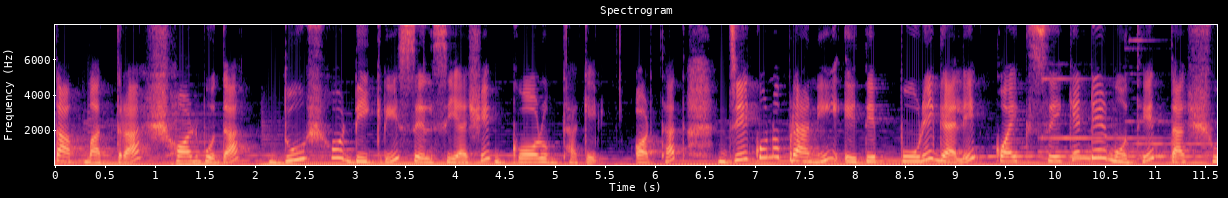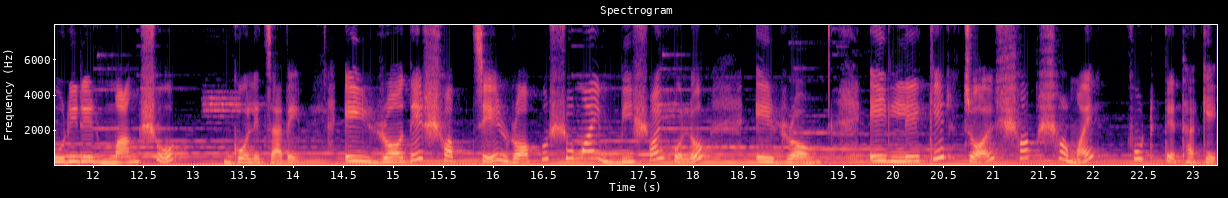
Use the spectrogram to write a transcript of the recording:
তাপমাত্রা সর্বদা দুশো ডিগ্রি সেলসিয়াসে গরম থাকে। অর্থাৎ যে কোনো প্রাণী এতে পড়ে গেলে কয়েক সেকেন্ডের মধ্যে তার শরীরের মাংস গলে যাবে। এই হ্রদের সবচেয়ে রহস্যময় বিষয় হলো এর রং। এই লেকের জল সব সময় ফুটতে থাকে।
